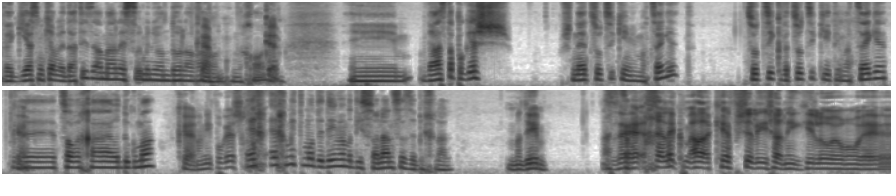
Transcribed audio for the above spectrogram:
וגייס מכם לדעתי זה היה מעל 20 מיליון דולר כן, round, נכון? כן. ואז אתה פוגש שני צוציקים עם מצגת, צוציק וצוציקית עם מצגת, כן. לצורך הדוגמה. כן, אני פוגש לך, איך, איך מתמודדים עם הדיסוננס הזה בכלל? מדהים. זה חלק מהכיף שלי, שאני כאילו אה,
